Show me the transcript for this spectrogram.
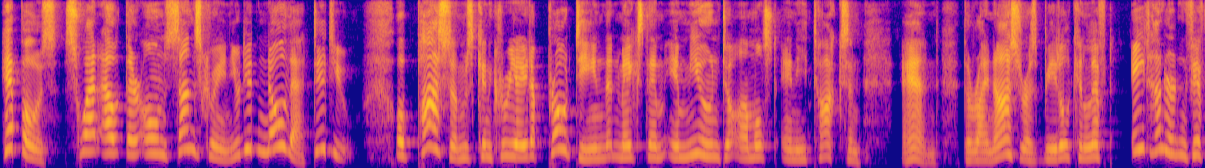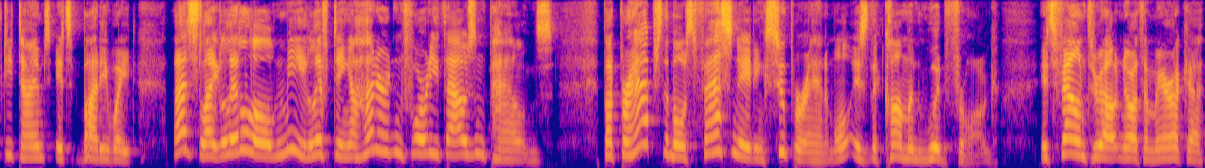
Hippos sweat out their own sunscreen. You didn't know that, did you? Opossums can create a protein that makes them immune to almost any toxin. And the rhinoceros beetle can lift 850 times its body weight. That's like little old me lifting 140,000 pounds. But perhaps the most fascinating super animal is the common wood frog. It's found throughout North America,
